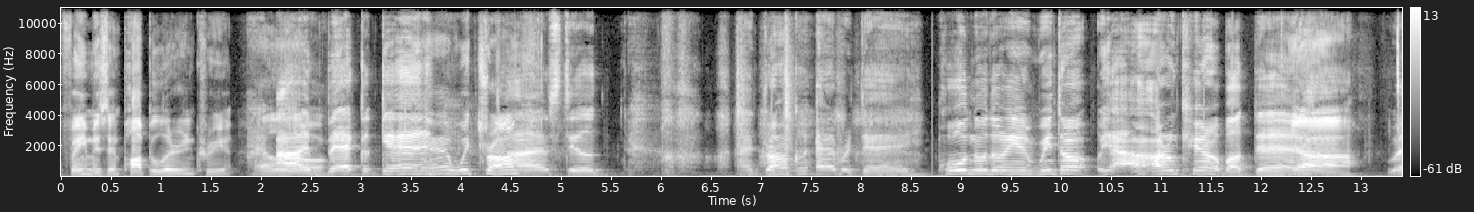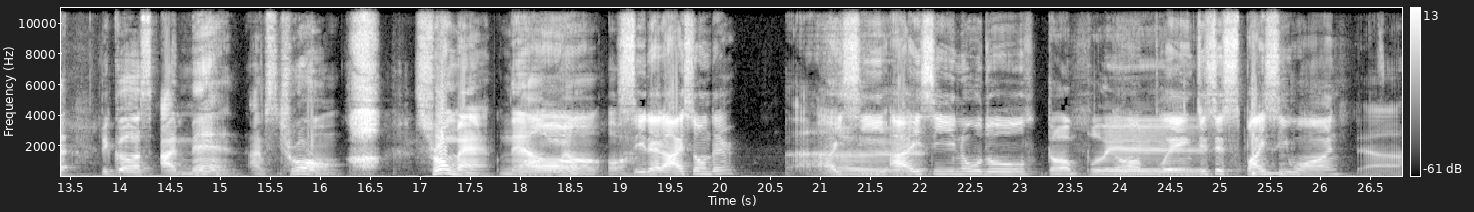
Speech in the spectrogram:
famous and popular in Korea. Hello. I'm back again. Yeah, we drunk. I'm still. I drunk every day. Cold noodle in winter. Yeah, I don't care about that. yeah. Well, because I'm man. I'm strong. Strong man. Now, Oh, no. Oh. See that ice on there? Icy, Uh, icy noodle Dumpling. dumpling. This is spicy one. Yeah.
